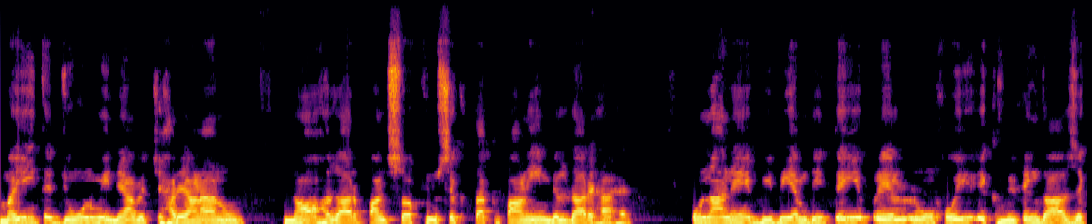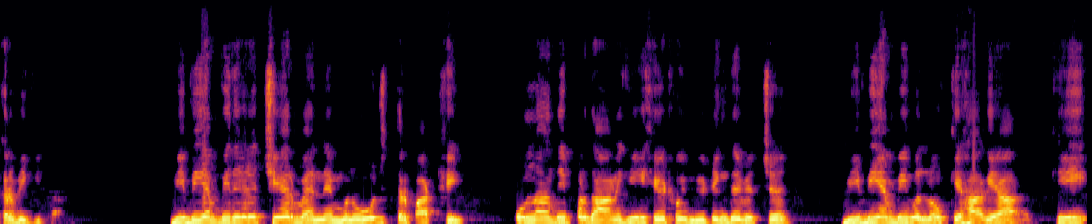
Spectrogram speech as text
ਮਈ ਤੇ ਜੂਨ ਮਹੀਨਿਆਂ ਵਿੱਚ ਹਰਿਆਣਾ ਨੂੰ 9500 ਕਿਊਸਿਕ ਤੱਕ ਪਾਣੀ ਮਿਲਦਾ ਰਿਹਾ ਹੈ। ਉਹਨਾਂ ਨੇ BBM ਦੀ 23 ਅਪ੍ਰੈਲ ਨੂੰ ਹੋਈ ਇੱਕ ਮੀਟਿੰਗ ਦਾ ਜ਼ਿਕਰ ਵੀ ਕੀਤਾ। BBMB ਦੇ ਜਿਹੜੇ ਚੇਅਰਮੈਨ ਨੇ ਮਨੋਜ ਤ੍ਰਿਪਾਠੀ, ਉਹਨਾਂ ਦੀ ਪ੍ਰਧਾਨਗੀ ਹੇਠ ਹੋਈ ਮੀਟਿੰਗ ਦੇ ਵਿੱਚ BBMB ਵੱਲੋਂ ਕਿਹਾ ਗਿਆ ਕਿ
